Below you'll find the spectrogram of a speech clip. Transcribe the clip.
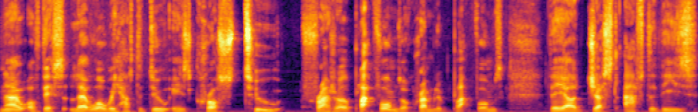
now of this level, all we have to do is cross two fragile platforms or crumbling platforms. They are just after these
